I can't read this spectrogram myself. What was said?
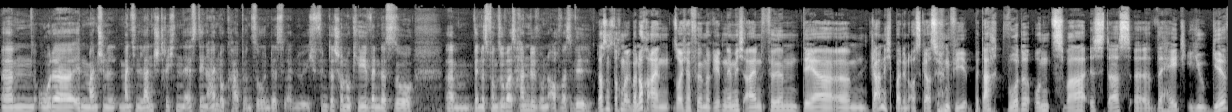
ähm, oder in manchen, manchen Landstrichen es den Eindruck hat und so. Und das, also ich finde das schon okay, wenn das so ähm, wenn es von sowas handelt und auch was will. Lass uns doch mal über noch einen solcher Filme reden, nämlich einen Film, der ähm, gar nicht bei den Oscars irgendwie bedacht wurde. Und zwar ist das äh, The Hate You Give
